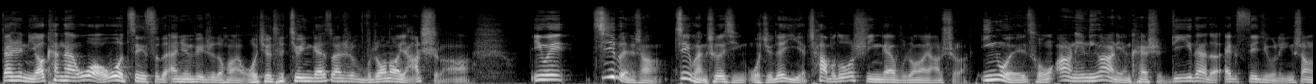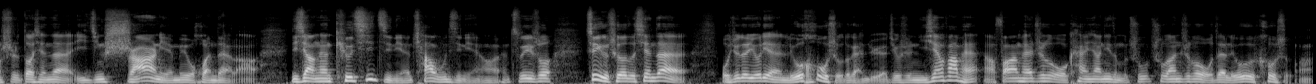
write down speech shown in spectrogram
但是你要看看沃尔沃这次的安全配置的话，我觉得就应该算是武装到牙齿了啊，因为。基本上这款车型，我觉得也差不多是应该武装到牙齿了。因为从二零零二年开始，第一代的 XC 九零上市到现在，已经十二年没有换代了啊！你想想看，Q 七几年，叉五几年啊？所以说这个车子现在，我觉得有点留后手的感觉，就是你先发牌啊，发完牌之后，我看一下你怎么出，出完之后我再留个后手啊。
